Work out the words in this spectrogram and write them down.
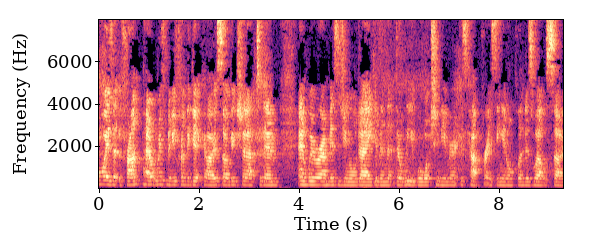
always at the front; they were with me from the get go. So a big shout out to them. And we were uh, messaging all day, given that, that we were watching the America's Cup racing in Auckland as well. So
